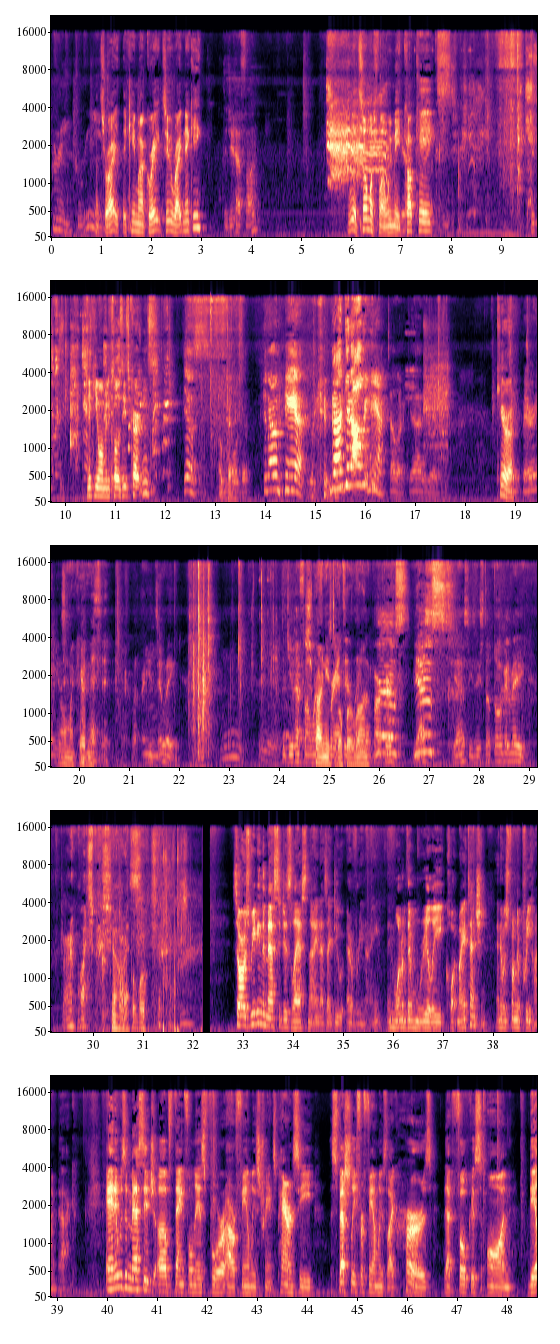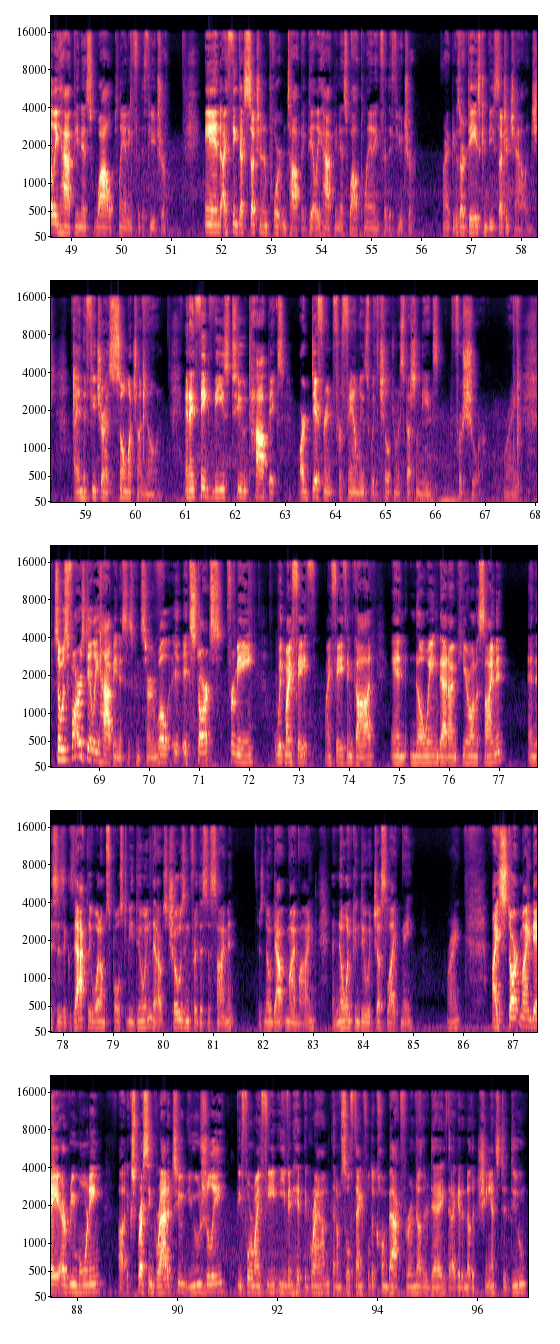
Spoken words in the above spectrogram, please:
Green. green. That's right. They came out great too, right, Nicky? Did you have fun? We had so much fun. We made cupcakes. Nicky, you want me to close these curtains? Yes. Okay. What was that? Get on here. Look at Now get over here. Tell her. Get out of here. Kira. It's like Oh my goodness. what are you doing? Did you have fun She with probably needs to go Brandon for a run. Parker? Yes, Yes. Yes. He's, he's still talking to me. Trying to watch my Yeah, all right, shows. boo-boo. So I was reading the messages last night, as I do every night, and one of them really caught my attention, and it was from the Preheim Pack. And it was a message of thankfulness for our family's transparency, especially for families like hers that focus on daily happiness while planning for the future. And I think that's such an important topic, daily happiness while planning for the future, right? Because our days can be such a challenge, and the future has so much unknown. And I think these two topics are different for families with children with special needs for sure, right? So, as far as daily happiness is concerned, well, it, it starts for me with my faith, my faith in God, and knowing that I'm here on assignment and this is exactly what I'm supposed to be doing, that I was chosen for this assignment. There's no doubt in my mind that no one can do it just like me, right? I start my day every morning uh, expressing gratitude, usually before my feet even hit the ground, that I'm so thankful to come back for another day, that I get another chance to do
